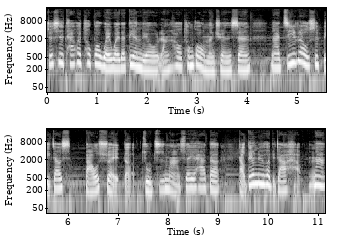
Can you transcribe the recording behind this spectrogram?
就是它会透过微微的电流，然后通过我们全身。那肌肉是比较保水的组织嘛，所以它的导电率会比较好，那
